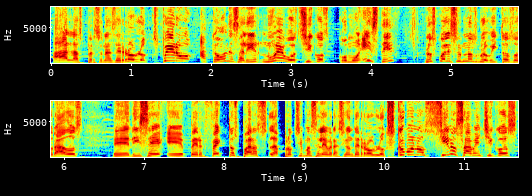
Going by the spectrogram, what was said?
a las personas de Roblox. Pero acaban de salir nuevos chicos como este, los cuales son unos globitos dorados. Eh, dice, perfectos para la próxima celebración de Roblox. Como no, si no saben chicos,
